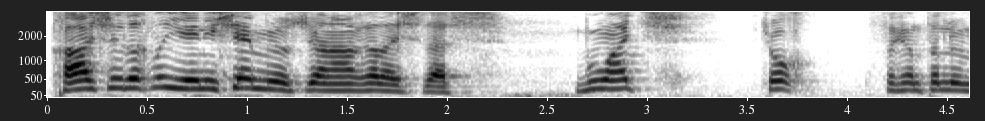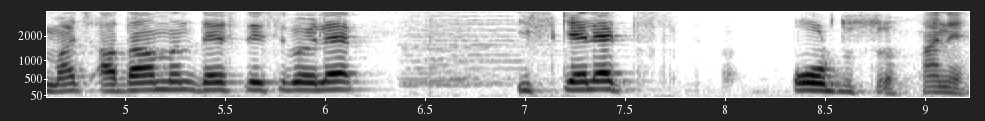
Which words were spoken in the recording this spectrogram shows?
Karşılıklı yenişemiyoruz an arkadaşlar. Bu maç çok sıkıntılı bir maç. Adamın destesi böyle iskelet ordusu. Hani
